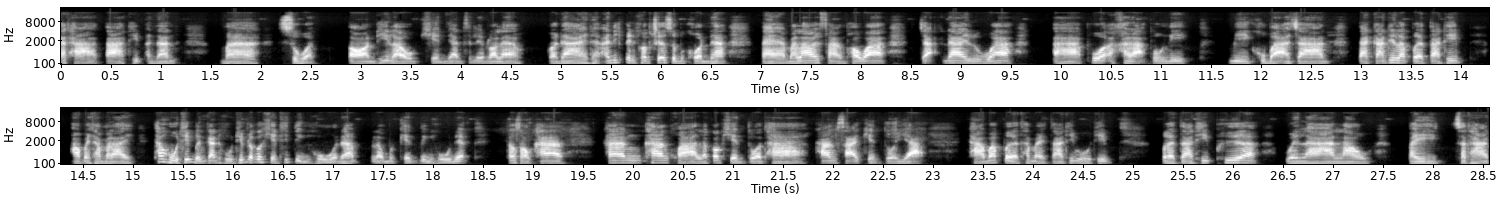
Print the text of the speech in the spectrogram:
คาถาตาทิพย์อันนั้นมาสวดตอนที่เราเขียนยันเสร็จเรียบร้อยแล้วก็ได้นะ อันนี้เป็นความเชื่อส่วนบุคคลนะ แต่มาเล่าให้ฟังเพราะว่าจะได้รู้ว่าอ่าพวกอักขระพวกนี้มีครูบาอาจารย์ แต่การที่เราเปิดตาทิพย์เอาไปทำอะไร ถ้าหูทิพย์เหมือนกันหูทิพย์เราก็เขียนที่ติ่งหูนะครับ เราเขียนติ่งหูเนี่ยทั้งสองข้าง ข้างข้างขวาแล้วก็เขียนตัวทา ข้างซ้ายเขียนตัวยะ ถามว่าเปิดทำไมตาที่หูทิพย์เปิดตาทิพย์เพื่อเวลาเราไปสถาน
